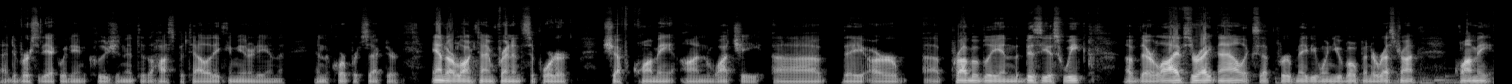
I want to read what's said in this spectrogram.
uh, diversity, equity, inclusion into the hospitality community and the, in the corporate sector. And our longtime friend and supporter, Chef Kwame Onwuachi. Uh, they are uh, probably in the busiest week of their lives right now, except for maybe when you've opened a restaurant, Kwame.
